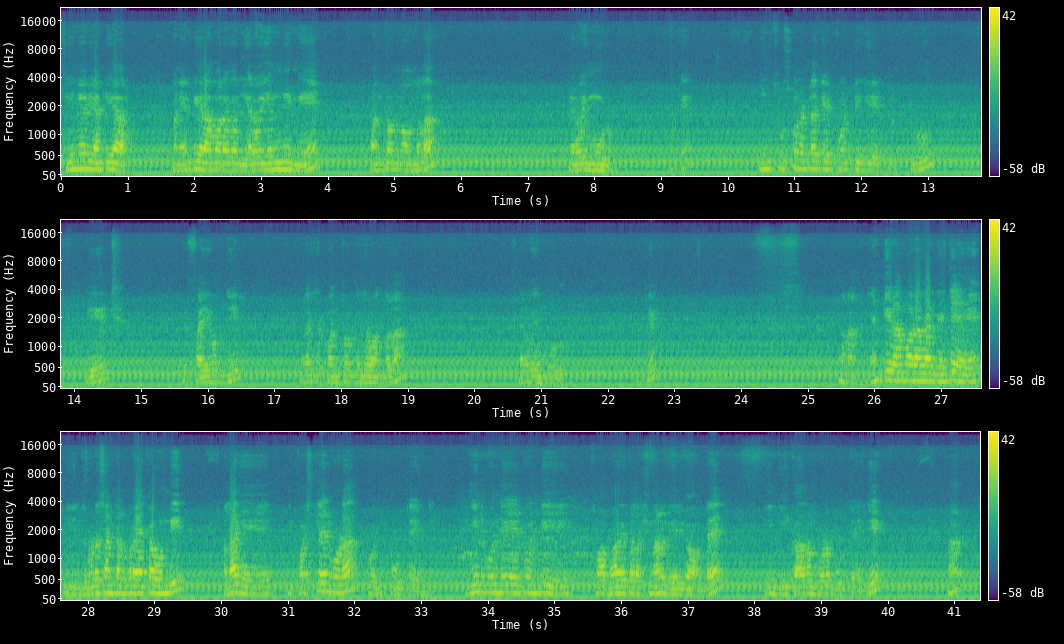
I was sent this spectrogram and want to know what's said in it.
సీనియర్ ఎన్టీఆర్ మన ఎన్టీ రామారావు గారు ఇరవై ఎనిమిది మే పంతొమ్మిది వందల ఇరవై మూడు. ఓకే? దీన్ని చూసుకున్నట్లయితే twenty eight two eight five ఉంది. అలాగే పంతొమ్మిది వందల ఇరవై మూడు. ఓకే? మన ఎన్టీ రామారావు గారికి అయితే ఈ దృఢ సంకల్ప రేఖ ఉంది. అలాగే ఈ ఫస్ట్ లైన్ కూడా ఒకటి పూర్తయింది. దీనికి ఉండేటువంటి స్వాభావిక లక్షణాలు వేరుగా ఉంటాయి. దీనికి ఈ కాలం కూడా పూర్తయింది.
